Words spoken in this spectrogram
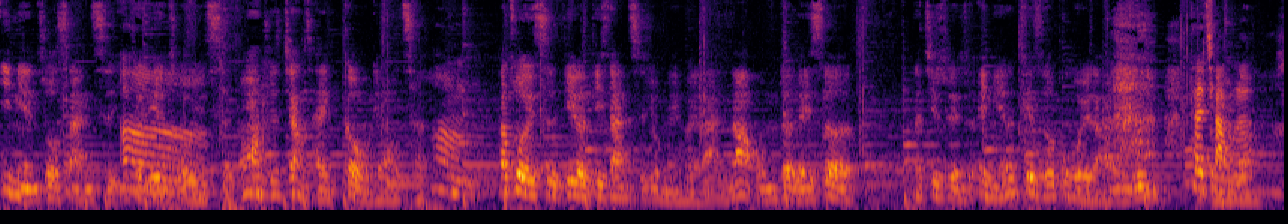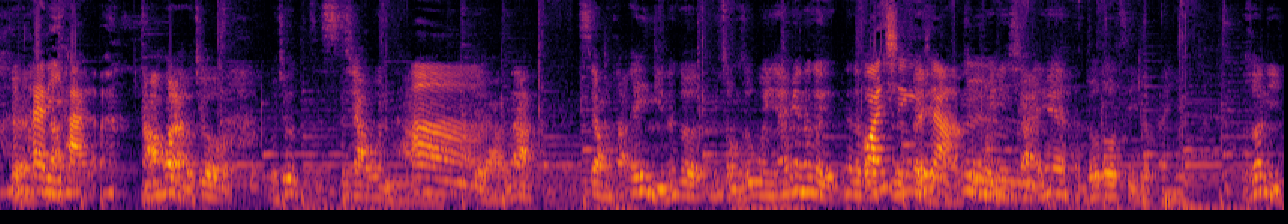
一年做三次，一个月做一次，通常就是这样才够疗程。嗯他做一次，第二、第三次就没回来。那我们的镭射那技术员说：“哎、你那戒指都不回来，我就 太强了，太厉。害了，然后后来我就我就私下问他，啊对啊，那私下问他，哎、你那个你总是问一下，因为那个那个都关心一下自费问一嗯下，因为很多都是自己的朋友。我说你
